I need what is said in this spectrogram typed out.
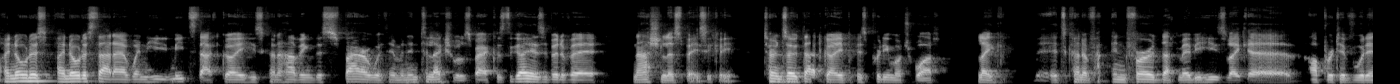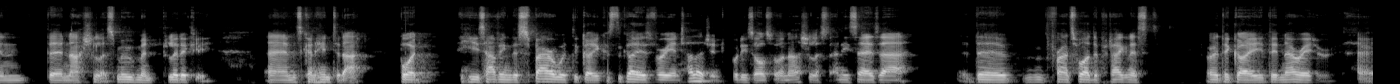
I noticed. I noticed that uh, when he meets that guy, he's kind of having this spar with him, an intellectual spar, because the guy is a bit of a nationalist. Basically, turns out that guy is pretty much what like it's kind of inferred that maybe he's like a operative within the nationalist movement politically, and it's kind of hinted at. But he's having the spar with the guy because the guy is very intelligent, but he's also a nationalist, and he says, uh, the Francois, the protagonist, or the guy, the narrator, uh,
